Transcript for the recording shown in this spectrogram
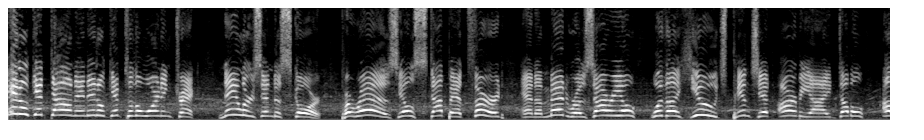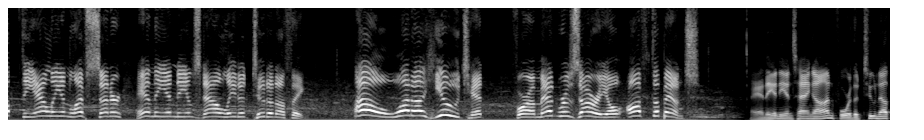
It'll get down and it'll get to the warning track. Naylor's in to score. Perez, he'll stop at third, and Amed Rosario with a huge pinch hit RBI double up the alley in left center, and the Indians now lead it two to nothing. Oh, what a huge hit for Amed Rosario off the bench. And the Indians hang on for the 2 0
